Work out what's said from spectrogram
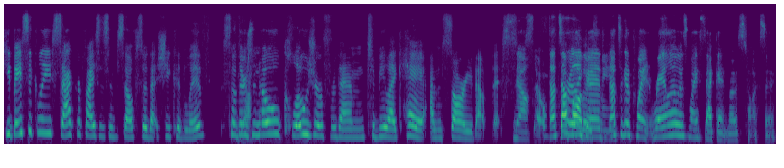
he basically sacrifices himself so that she could live. So there's no closure for them to be like, "Hey, I'm sorry about this." No, so That's that a really good. me. That's a good point. Reylo is my second most toxic.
